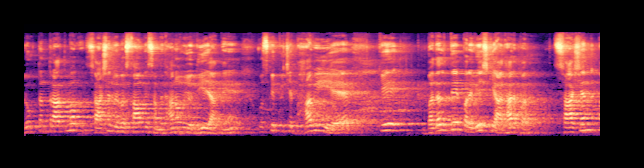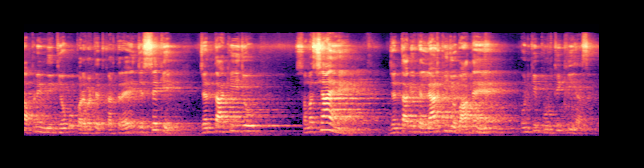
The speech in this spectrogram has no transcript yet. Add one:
लोकतंत्रात्मक शासन व्यवस्थाओं के संविधानों में जो दिए जाते हैं, उसके पीछे भाव ये है कि बदलते परिवेश के आधार पर शासन अपनी नीतियों को परिवर्तित करते रहे, जिससे कि जनता की जो समस्याएँ हैं, जनता के कल्याण की जो बातें हैं, उनकी पूर्ति की जा सके।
